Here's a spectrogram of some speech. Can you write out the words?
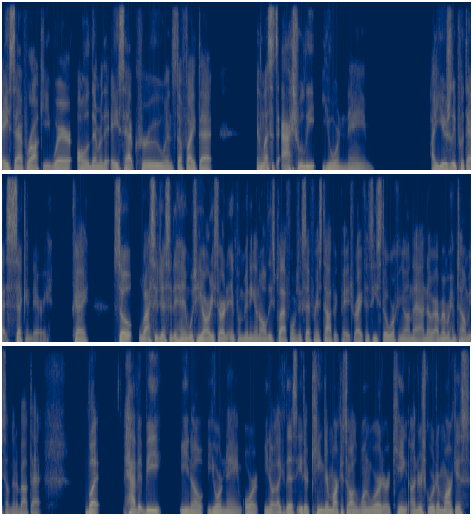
ASAP Rocky, where all of them are the ASAP crew and stuff like that, unless it's actually your name, I usually put that secondary. Okay. So what I suggested to him, which he already started implementing on all these platforms except for his topic page, right? Because he's still working on that. I know I remember him telling me something about that. But have it be, you know, your name or, you know, like this, either King Dermarcus all one word or King underscore Dermarcus.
